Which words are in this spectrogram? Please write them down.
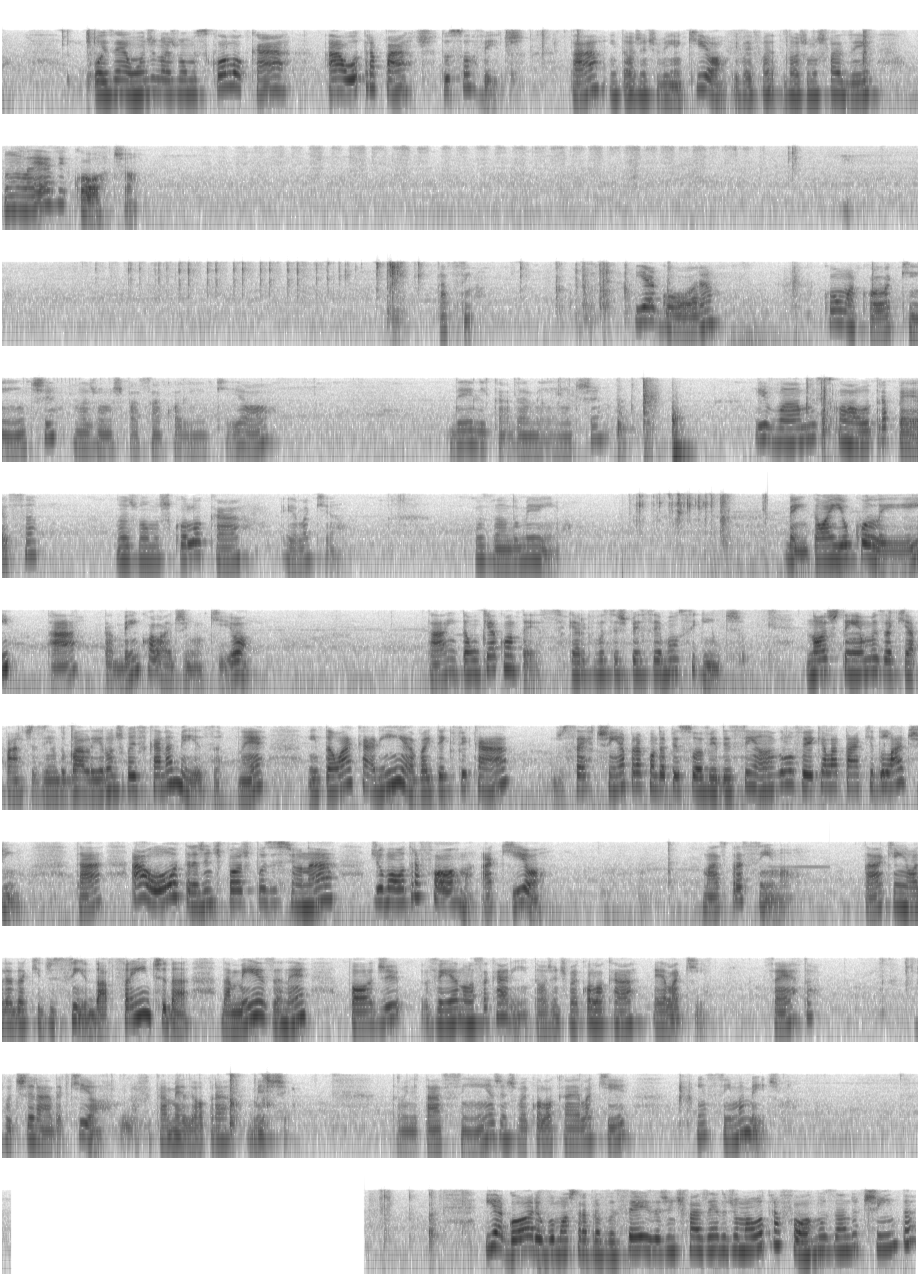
Pois é onde nós vamos colocar a outra parte do sorvete, tá? Então, a gente vem aqui, ó, e vai, nós vamos fazer um leve corte, ó. Assim. E agora, com a cola quente, nós vamos passar a colinha aqui, ó. Delicadamente. E vamos com a outra peça, nós vamos colocar ela aqui, ó. Usando o meinho. Bem, então aí eu colei, tá? Tá bem coladinho aqui, ó. Tá? Então, o que acontece? Quero que vocês percebam o seguinte nós temos aqui a partezinha do baleiro onde vai ficar na mesa, né? Então, a carinha vai ter que ficar certinha para quando a pessoa ver desse ângulo, ver que ela tá aqui do ladinho, tá? A outra, a gente pode posicionar de uma outra forma, aqui, ó, mais para cima, ó, tá? Quem olha daqui de cima, da frente da, da mesa, né, pode ver a nossa carinha. Então, a gente vai colocar ela aqui, certo? Vou tirar daqui, ó, pra ficar melhor pra mexer. Então, ele tá assim, a gente vai colocar ela aqui em cima mesmo. E agora eu vou mostrar pra vocês a gente fazendo de uma outra forma, usando tinta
